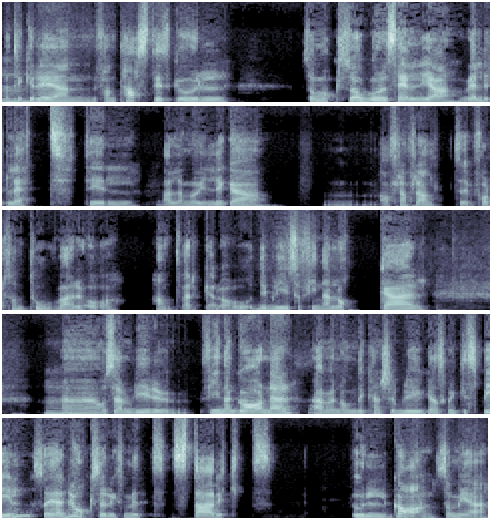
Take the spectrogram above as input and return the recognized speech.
Jag Mm. tycker det är en fantastisk ull som också går att sälja väldigt lätt till alla möjliga, mm, ja, framförallt folk som tovar och hantverkare. då. Och det blir ju så fina lockar Mm. eh, och sen blir det fina garner. Även om det kanske blir ganska mycket spill så är det också liksom ett starkt ullgarn som är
